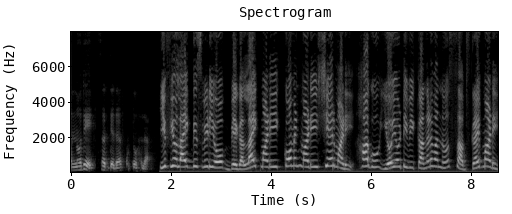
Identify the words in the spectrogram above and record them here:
ಅನ್ನೋದೇ ಸದ್ಯದ ಕುತೂಹಲ. If you like this video ಬೇಗ ಲೈಕ್ ಮಾಡಿ ಕಾಮೆಂಟ್ ಮಾಡಿ ಶೇರ್ ಮಾಡಿ ಹಾಗೂ ಯೋಯೋ ಟಿವಿ ಕನ್ನಡವನ್ನು ಸಬ್ಸ್ಕ್ರೈಬ್ ಮಾಡಿ.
